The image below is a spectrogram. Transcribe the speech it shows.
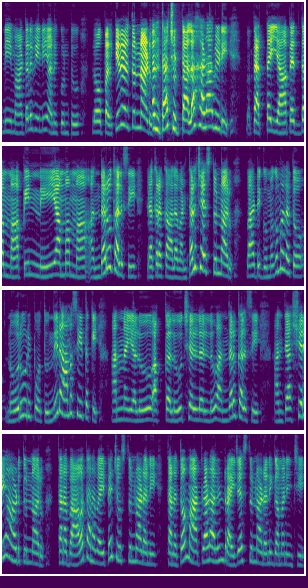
నీ మాటలు విని అనుకుంటూ లోపలికి వెళ్తున్నాడు. అంతా చుట్టాల హడావిడి. పెత్తయ్య పెద్దమ్మ పిన్ని అమ్మమ్మ అందరూ కలిసి రకరకాల వంటలు చేస్తున్నారు. వాటి గుమగుమలతో నోరూరిపోతుంది రామసీతకి. అన్నయ్యలు అక్కలు చెల్లెళ్ళు అందరూ కలిసి అంత్యాక్షరి ఆడుతున్నారు. తన బావ తన వైపే చూస్తున్నాడని తనతో మాట్లాడాలని ట్రై చేస్తున్నాడని గమనించి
